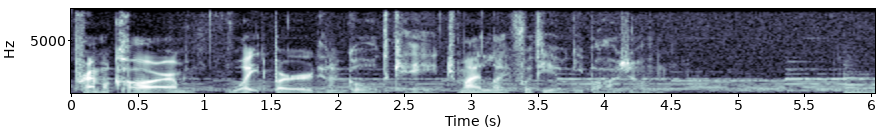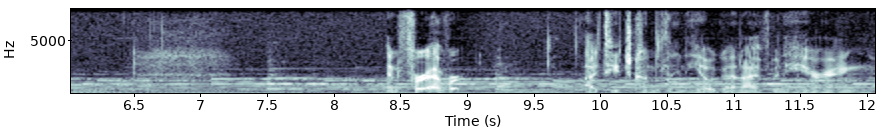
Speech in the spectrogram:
Premka Kaur, White Bird in a Gold Cage My Life with Yogi Bhajan. And forever, I teach Kundalini Yoga, and I've been hearing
